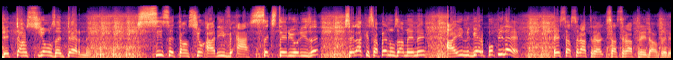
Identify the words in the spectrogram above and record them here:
des tensions internes. Si ces tensions arrivent à s'extérioriser, c'est là que ça peut nous amener à une guerre populaire. Et ça sera, très, ça sera très dangereux.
